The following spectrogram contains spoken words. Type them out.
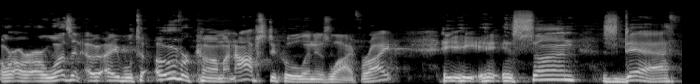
or, or, or, wasn't able to overcome an obstacle in his life, right? He, he, his son's death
